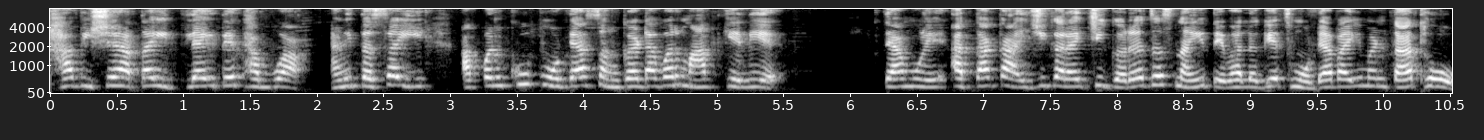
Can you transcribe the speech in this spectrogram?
हा विषय आता इथल्या इथे थांबवा. आणि तसंही आपण खूप मोठ्या संकटावर मात केली आहे. त्यामुळे आता काळजी करायची गरजच नाही. तेव्हा लगेच मोठ्या बाई म्हणतात हो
